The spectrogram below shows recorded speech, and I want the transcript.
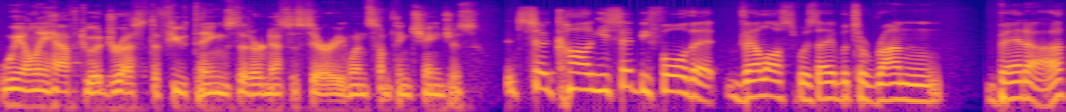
We only have to address the few things that are necessary when something changes. So, Carl, you said before that VellOS was able to run better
